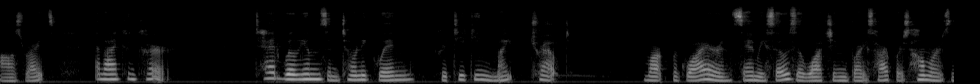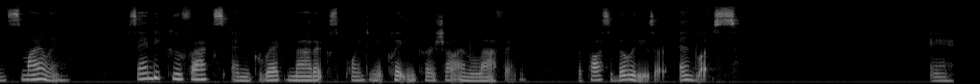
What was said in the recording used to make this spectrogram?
Oz writes, and I concur. Ted Williams and Tony Gwynn critiquing Mike Trout. Mark McGwire and Sammy Sosa watching Bryce Harper's homers and smiling. Sandy Koufax and Greg Maddux pointing at Clayton Kershaw and laughing. The possibilities are endless. Eh.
